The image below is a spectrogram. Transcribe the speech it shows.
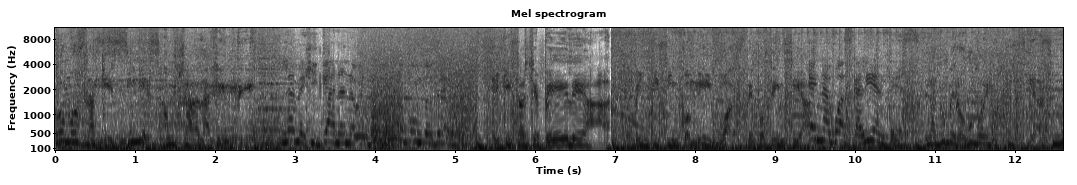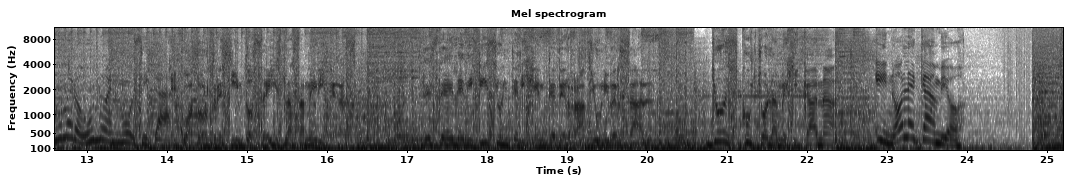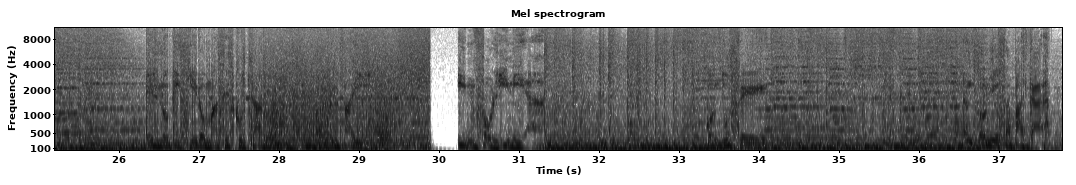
Somos la que sí escucha a la gente. La Mexicana 91.3. XHPLA, 25.000 watts de potencia. En Aguascalientes. La número uno en noticias. Número uno en música. Ecuador 306 Las Américas. Desde el edificio inteligente de Radio Universal. Yo escucho a la mexicana. Y no le cambio. El noticiero más escuchado en el país. Infolínea. Conduce Antonio Zapata.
